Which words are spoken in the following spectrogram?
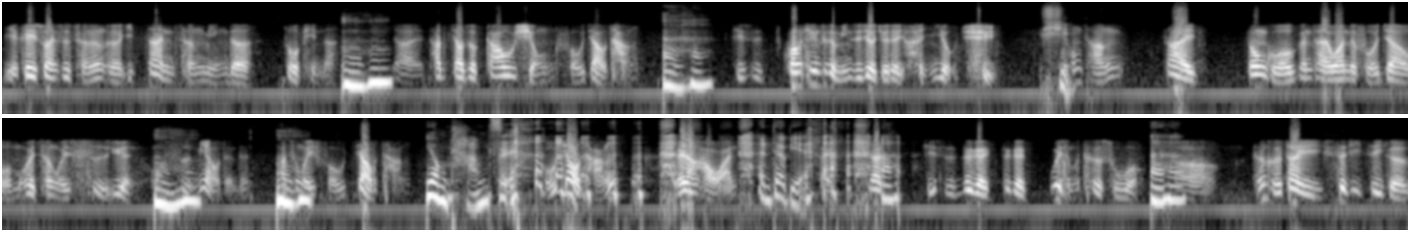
也可以算是陈仁和一战成名的作品了。嗯哼。呃，它叫做高雄佛教堂。嗯哼。其实光听这个名字就觉得很有趣。通常在中国跟台湾的佛教，我们会称为寺院、寺庙等等，它称为佛教堂，用“堂”字，佛教堂 非常好玩，很特别。那其实这个这个为什么特殊哦？啊，陈和在设计这个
